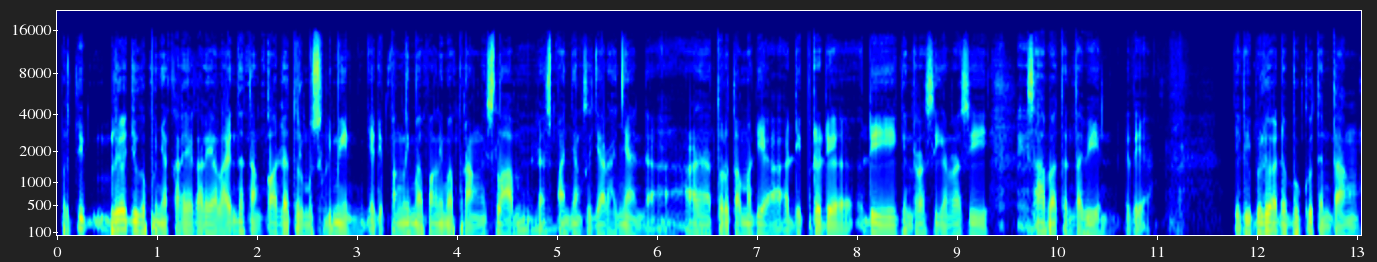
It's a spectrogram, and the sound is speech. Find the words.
Berarti beliau juga punya karya-karya lain tentang Qadatul Muslimin, jadi panglima-panglima perang Islam hmm. dan sepanjang sejarahnya, hmm. terutama dia di periode di generasi-generasi sahabat dan tabiin, gitu ya. Jadi beliau ada buku tentang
